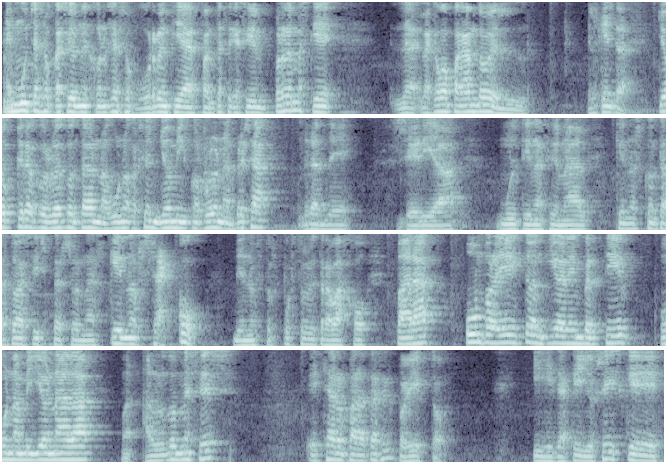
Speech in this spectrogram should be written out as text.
en muchas ocasiones con esas ocurrencias fantásticas y el problema es que le, acabo pagando el, el que entra. Yo creo que os lo he contado en alguna ocasión, yo me incorporé a una empresa grande, seria, multinacional, que nos contrató a seis personas, que nos sacó de nuestros puestos de trabajo para un proyecto en que iban a invertir una millonada. Bueno, a los dos meses echaron para atrás el proyecto. Y de aquellos seis que,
